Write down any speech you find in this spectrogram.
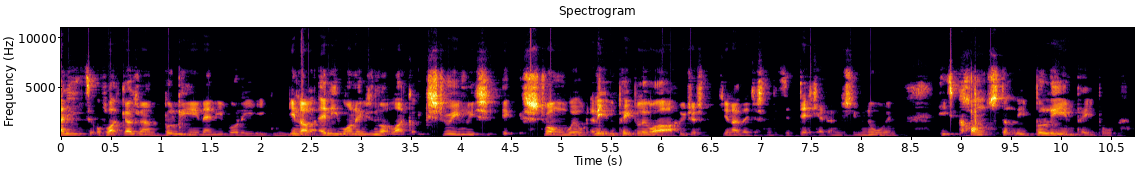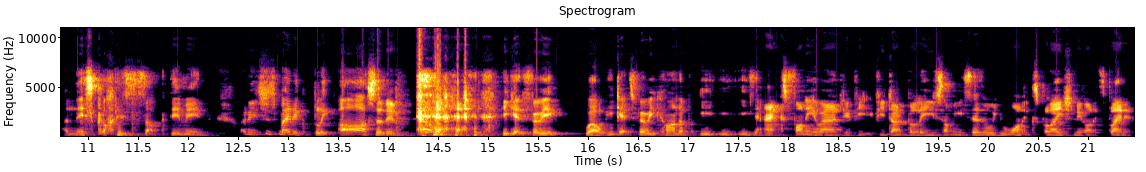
and he sort of like goes around bullying anybody you know, like anyone who's not like extremely strong-willed, and even people who are, who just, you know, they just think he's a dickhead and just ignore him. He's constantly bullying people, and this guy sucked him in, and he's just made a complete arse of him. he gets very well. He gets very kind of he, he, he acts funny around you if you if you don't believe something he says or you want explanation, you can't explain it.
